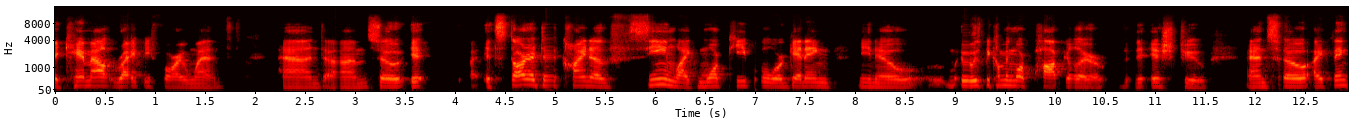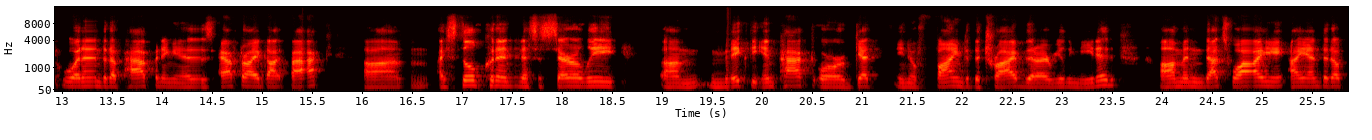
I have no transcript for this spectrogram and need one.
it came out right before I went. And um, so it, it started to kind of seem like more people were getting, you know, it was becoming more popular, the issue. And so I think what ended up happening is after I got back, um, I still couldn't necessarily um, make the impact or get, you know, find the tribe that I really needed. Um, and that's why I ended up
